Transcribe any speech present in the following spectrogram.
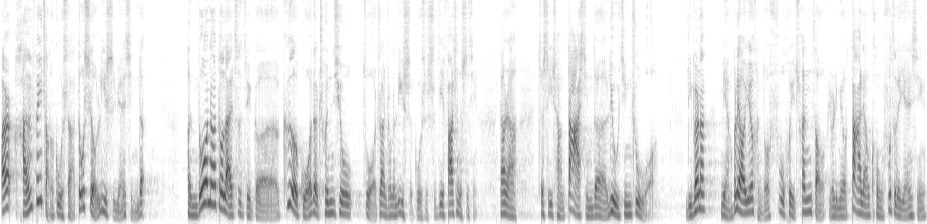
而韩非找的故事啊，都是有历史原型的。很多呢都来自这个各国的春秋、左传中的历史故事，实际发生的事情。当然啊，这是一场大型的六经注我，里边呢免不了也有很多附会穿凿，比如里面有大量孔夫子的言行，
